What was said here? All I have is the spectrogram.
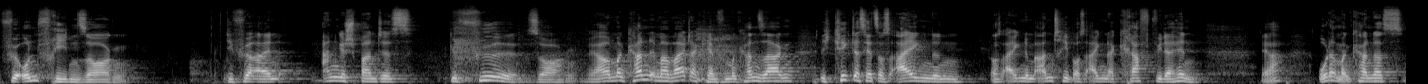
für Unfrieden sorgen, die für ein angespanntes Gefühl sorgen. Ja? Und man kann immer weiterkämpfen. Man kann sagen, ich kriege das jetzt aus, eigenen, aus eigenem Antrieb, aus eigener Kraft wieder hin. Ja? Oder man kann das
